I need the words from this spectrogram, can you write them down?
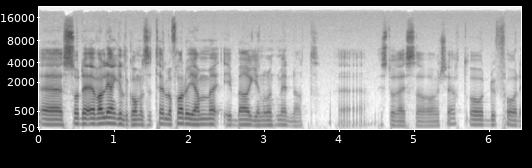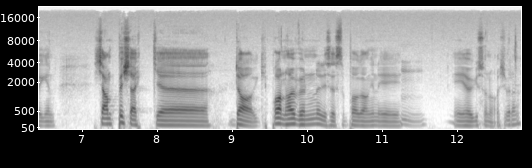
Eh, så det er veldig enkelt å komme seg til. Og fra du er hjemme i Bergen rundt midnatt, eh, hvis du reiser arrangert, og du får deg en kjempekjekk eh, dag. Brann har jo vunnet de siste par gangene i, Mm. i Haugesund har ikke vi det?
